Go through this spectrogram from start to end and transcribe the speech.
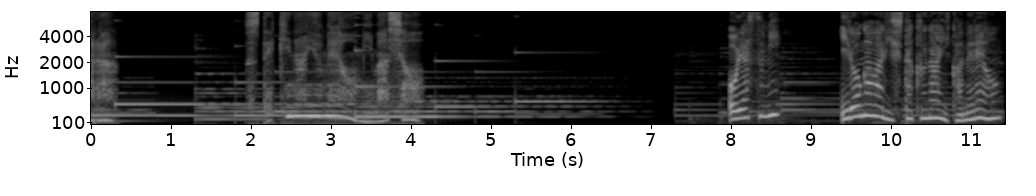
ら。ましょう。おやすみ。色変わりしたくないカメレオン。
